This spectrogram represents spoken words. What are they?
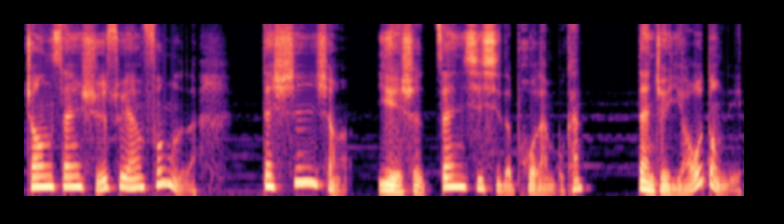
张三十虽然疯了，但身上也是脏兮兮的、破烂不堪。但这窑洞里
